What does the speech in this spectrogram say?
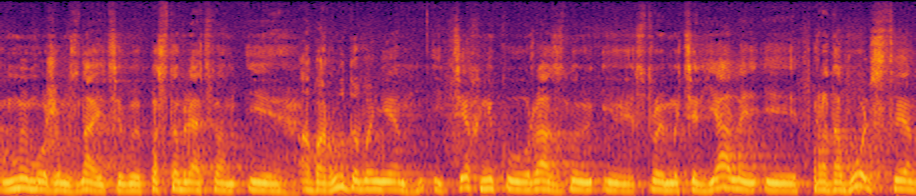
Мы можем, знаете вы, поставлять вам и оборудование, и технику разную, и стройматериалы, и продовольствие,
